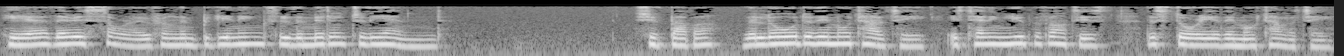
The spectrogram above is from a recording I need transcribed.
Here there is sorrow from the beginning through the middle to the end. Shiv Baba, the Lord of Immortality, is telling you Parvatis the story of immortality.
